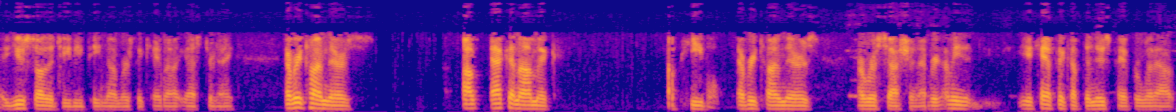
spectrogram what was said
you saw the GDP numbers that came out yesterday, every time there's economic upheaval, every time there's a recession, every I mean, you can't pick up the newspaper without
